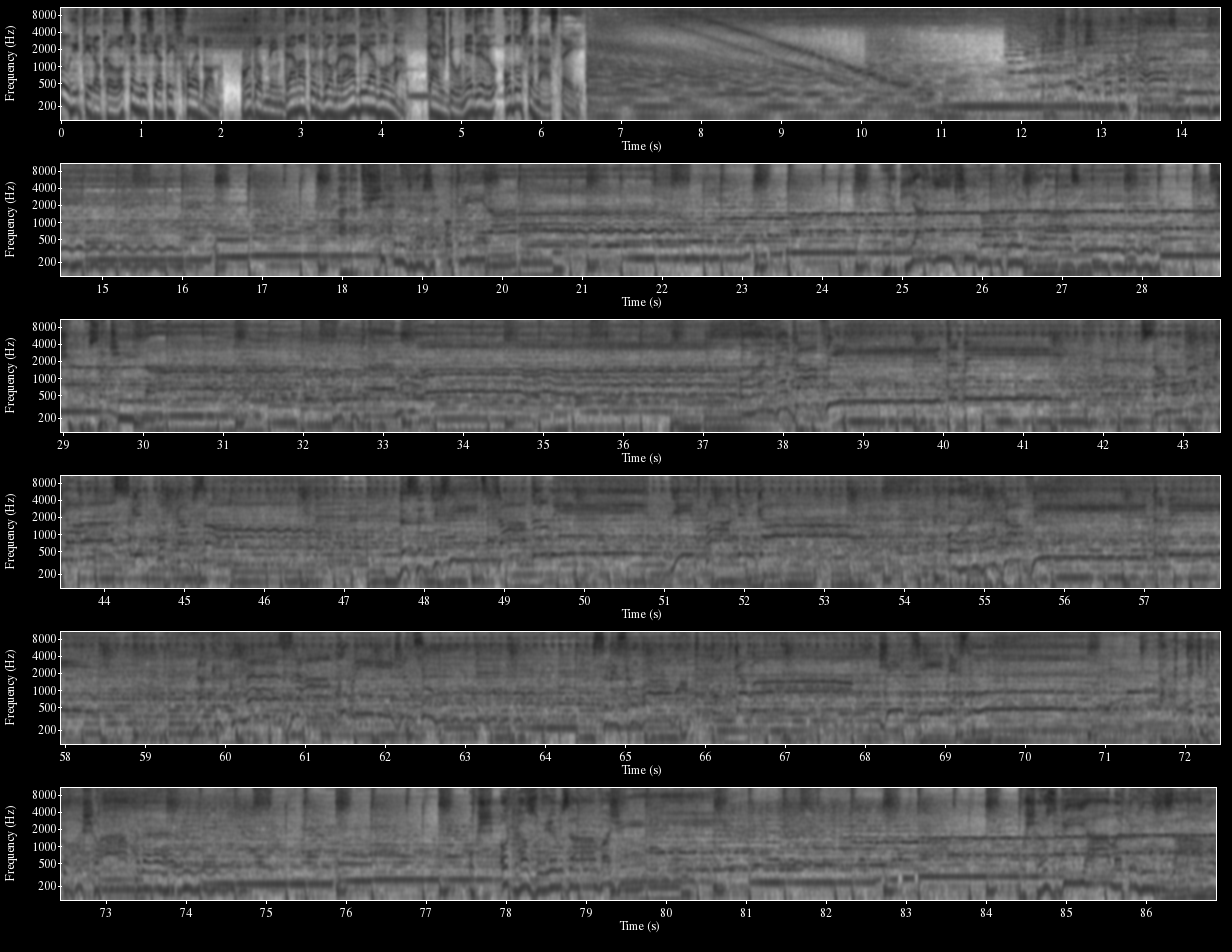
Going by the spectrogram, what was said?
sú hity rokov 80 s Flebom, hudobným dramaturgom Rádia Vlna. Každú nedeľu od 18. Když do života vchází hned všechny dveře otvírá Už odhazujem závaží, už rozbíjáme první závod.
